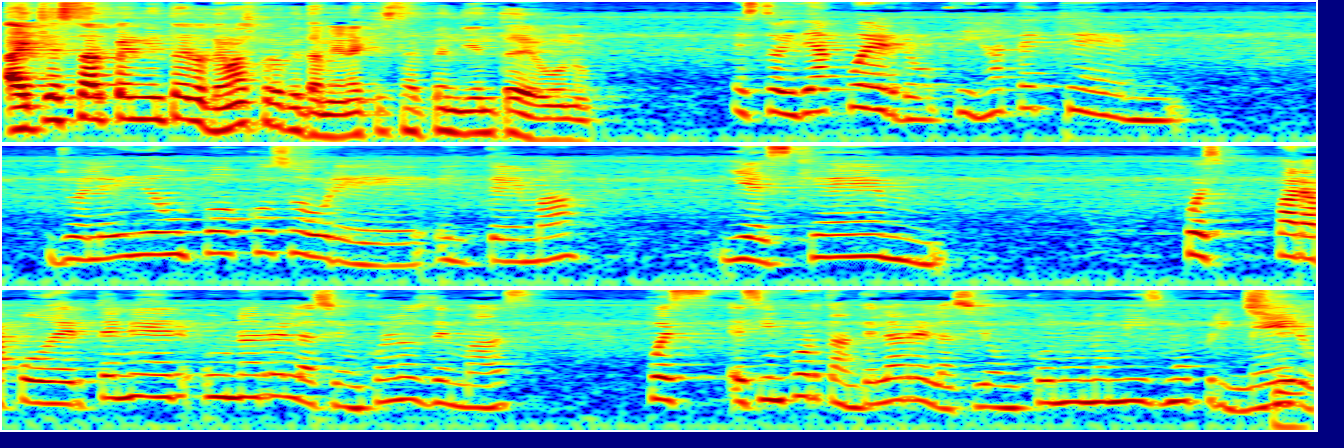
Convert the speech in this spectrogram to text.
hay que estar pendiente de los demás, pero que también hay que estar pendiente de uno. Estoy de acuerdo. Fíjate que mm, yo he leído un poco sobre el tema y es que, mm, pues, para poder tener una relación con los demás, pues es importante la relación con uno mismo primero.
